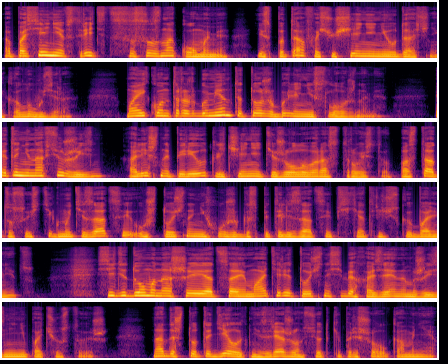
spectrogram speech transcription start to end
опасение встретиться со знакомыми, испытав ощущение неудачника, лузера. Мои контраргументы тоже были несложными. Это не на всю жизнь, а лишь на период лечения тяжелого расстройства. По статусу стигматизации уж точно не хуже госпитализации в психиатрическую больницу. Сидя дома на шее отца и матери, точно себя хозяином жизни не почувствуешь. Надо что-то делать, не зря же он все-таки пришел ко мне.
